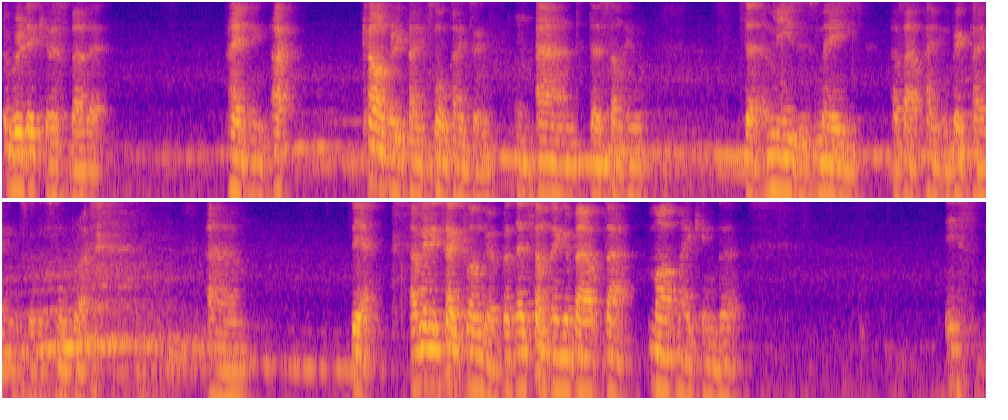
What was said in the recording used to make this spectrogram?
ridiculous about it. Painting, I can't really paint small paintings, Mm. and there's something that amuses me about painting big paintings with a small brush. Um, yeah, I mean it takes longer, but there's something about that mark making that is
